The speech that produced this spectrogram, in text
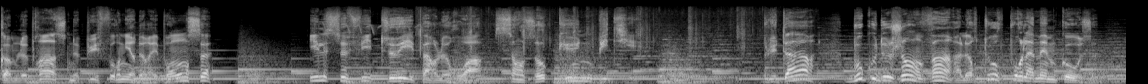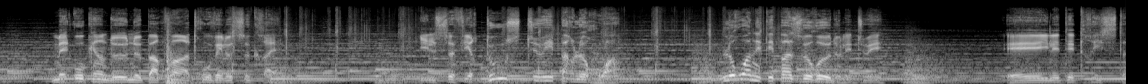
comme le prince ne put fournir de réponse, il se fit tuer par le roi sans aucune pitié. Plus tard, beaucoup de gens vinrent à leur tour pour la même cause. Mais aucun d'eux ne parvint à trouver le secret. Ils se firent tous tuer par le roi. Le roi n'était pas heureux de les tuer. Et il était triste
